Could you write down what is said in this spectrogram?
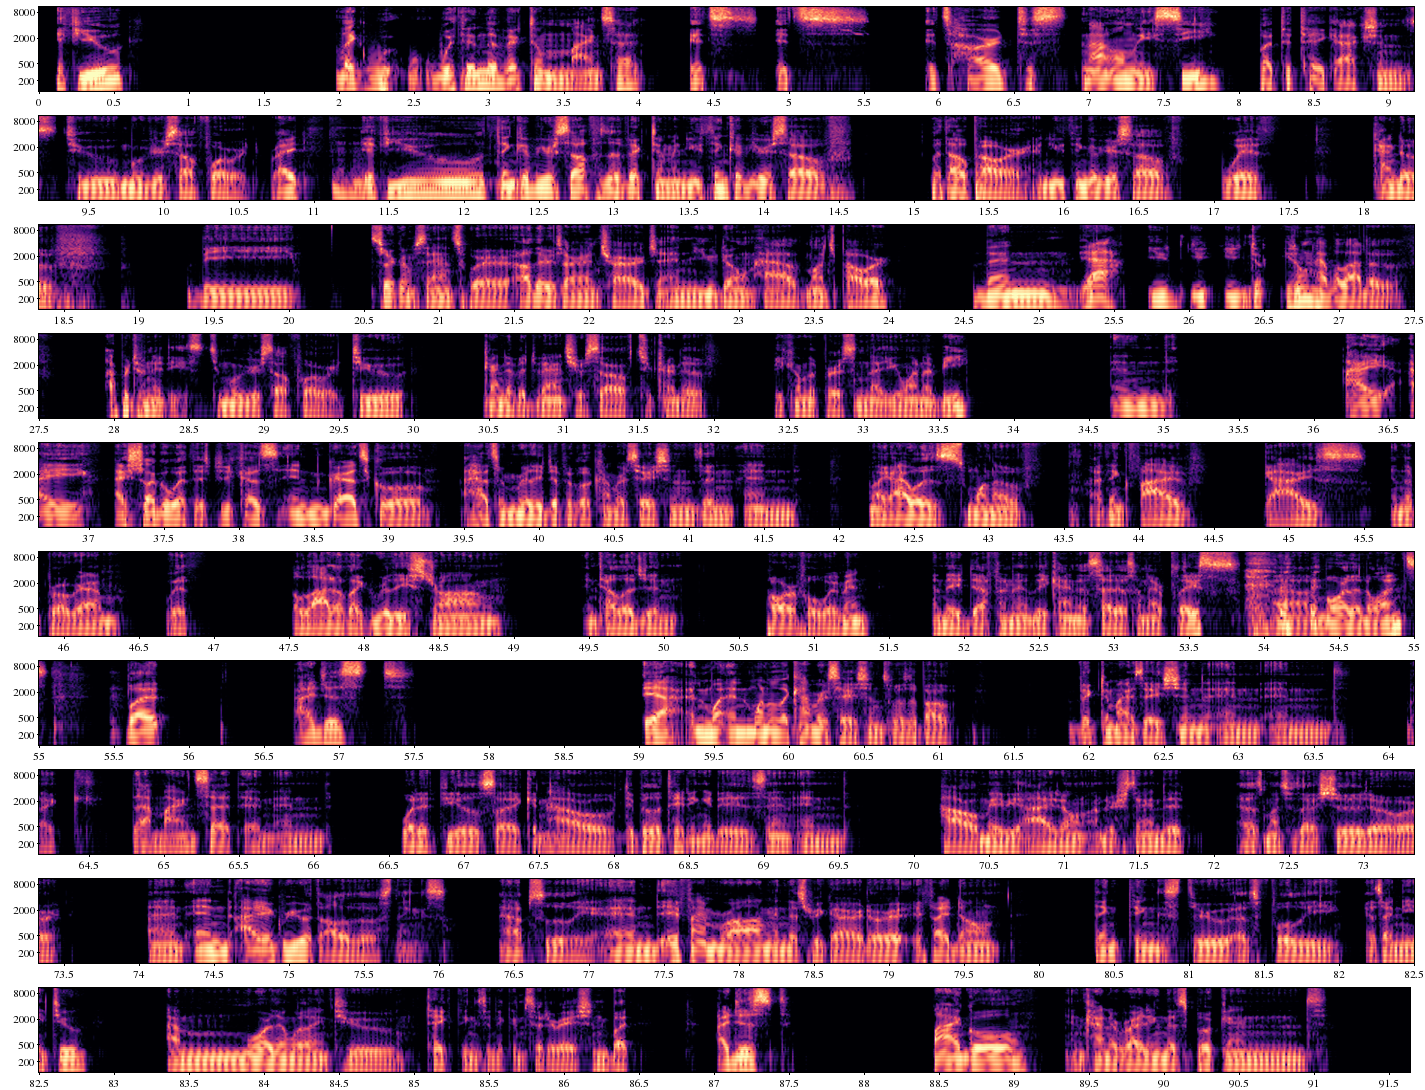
if you like w- within the victim mindset, it's it's it's hard to not only see but to take actions to move yourself forward, right? Mhm. if you think of yourself as a victim and you think of yourself without power and you think of yourself with kind of the circumstance where others are in charge and you don't have much power then yeah you you you don't, you don't have a lot of opportunities to move yourself forward to kind of advance yourself to kind of become the person that you want to be and I I I struggle with this because in grad school I had some really difficult conversations and and like I was one of I think five guys in the program with a lot of like really strong, intelligent, powerful women, and they definitely kind of set us in our place uh, more than once. But I just yeah, and one and one of the conversations was about victimization and and like that mindset and and what it feels like and how debilitating it is and and how maybe I don't understand it as much as I should or, or and and I agree with all of those things. Absolutely. And if I'm wrong in this regard or if I don't think things through as fully as I need to, I'm more than willing to take things into consideration, but I just my goal in kind of writing this book and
